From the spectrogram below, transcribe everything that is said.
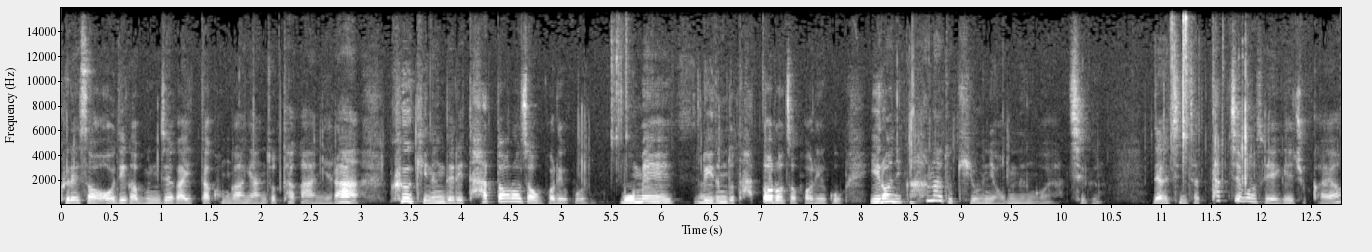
그래서 어디가 문제가 있다, 건강이 안 좋다가 아니라 그 기능들이 다 떨어져 버리고 몸의 리듬도 다 떨어져 버리고 이러니까 하나도 기운이 없는 거야, 지금. 내가 진짜 탁 집어서 얘기해 줄까요?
